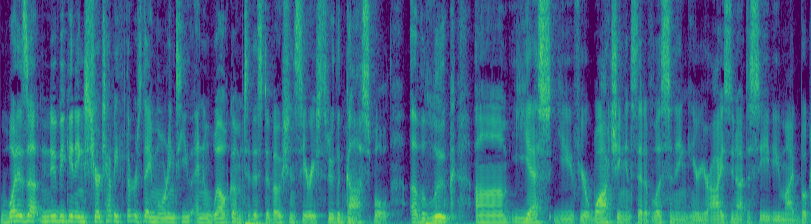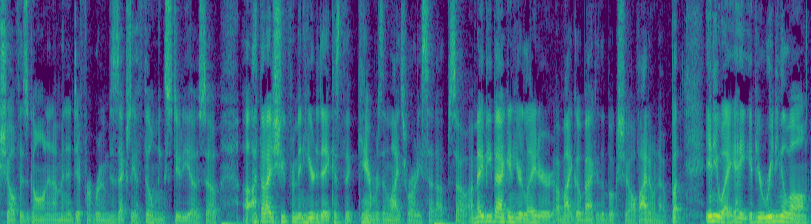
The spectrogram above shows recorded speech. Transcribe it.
What is up, New Beginnings Church? Happy Thursday morning to you, and welcome to this devotion series through the Gospel of Luke. Um, yes, you, if you're watching instead of listening here, your eyes do not deceive you. My bookshelf is gone, and I'm in a different room. This is actually a filming studio, so uh, I thought I'd shoot from in here today because the cameras and lights were already set up. So I may be back in here later. I might go back to the bookshelf. I don't know. But anyway, hey, if you're reading along,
